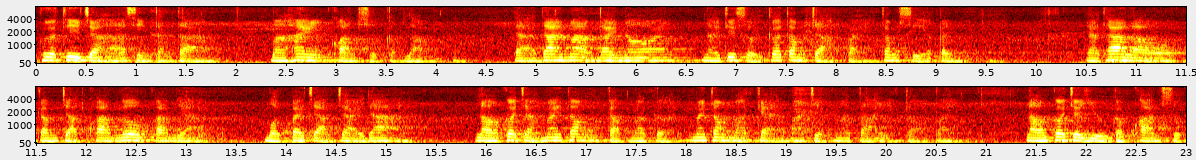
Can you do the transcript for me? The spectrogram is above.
เพื่อที่จะหาสิ่งต่างๆ มาให้ความสุขกับเรา แต่ได้มากได้น้อย ในที่สุดก็ต้องจากไป ต้องเสียไป แต่ถ้าเรากำจัดความโลภความอยาก หมดไปจากใจได้ เราก็จะไม่ต้องกลับมาเกิด ไม่ต้องมาแก่มาเจ็บมาตายอีกต่อไป เราก็จะอยู่กับความสุข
